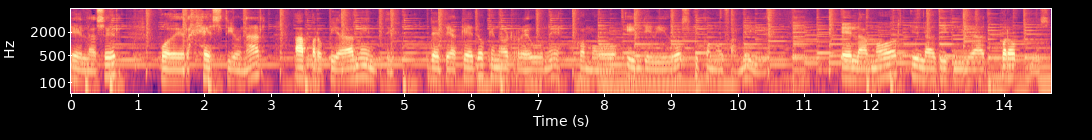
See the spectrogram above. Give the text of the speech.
el hacer, poder gestionar apropiadamente desde aquello que nos reúne como individuos y como familia. El amor y la dignidad propios,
